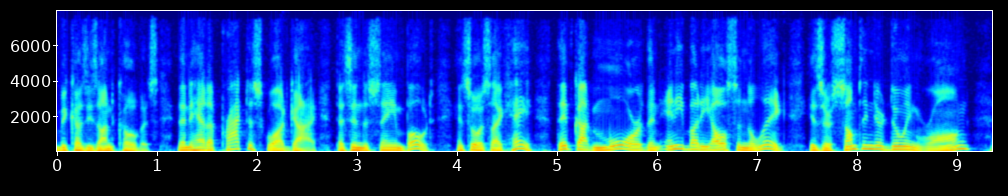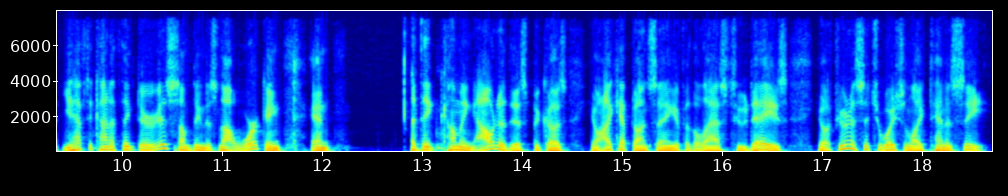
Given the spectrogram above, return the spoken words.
because he's on COVID. Then they had a practice squad guy that's in the same boat. And so it's like, hey, they've got more than anybody else in the league. Is there something they're doing wrong? You have to kind of think there is something that's not working. And I think coming out of this, because you know, I kept on saying it for the last two days. You know, if you're in a situation like Tennessee,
